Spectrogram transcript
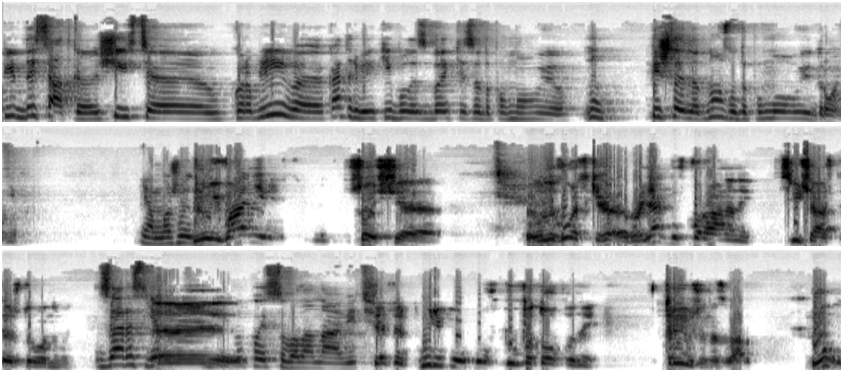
півдесятка, шість е, кораблів, е, катерів, які були збиті за допомогою. Ну пішли на дно за допомогою дронів. Я можу Ну, Іванів, що ще? Олегорський горняк був поранений свій час теж дронами. зараз я Е, виписувала навіть. Цезарь був, був потоплений. Три вже назвали. Ну,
